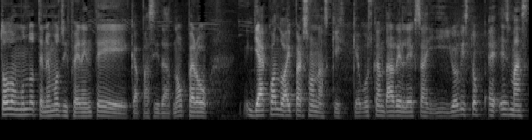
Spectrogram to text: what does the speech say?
todo mundo tenemos diferente capacidad, ¿no? Pero ya cuando hay personas que, que buscan dar el extra, y yo he visto, eh, es más,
